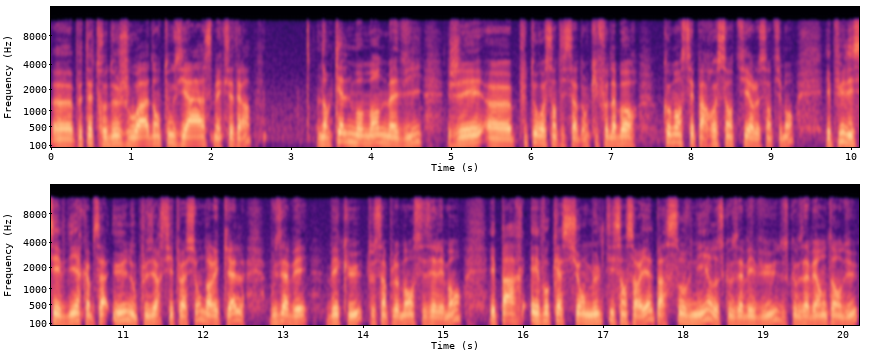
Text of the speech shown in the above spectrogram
peut-être de joie, d'enthousiasme, etc dans quel moment de ma vie j'ai euh, plutôt ressenti ça? Donc il faut d'abord commencer par ressentir le sentiment et puis laisser venir comme ça une ou plusieurs situations dans lesquelles vous avez vécu tout simplement ces éléments et par évocation multisensorielle, par souvenir de ce que vous avez vu, de ce que vous avez entendu,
